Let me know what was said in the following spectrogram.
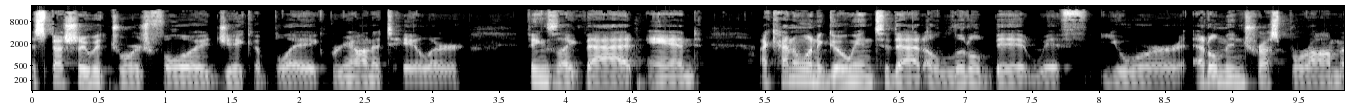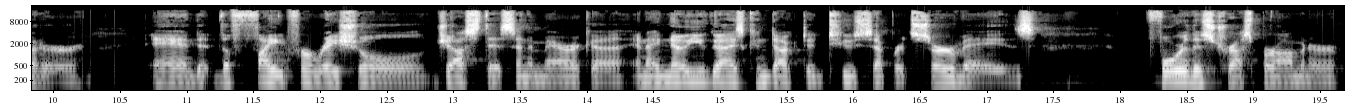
especially with George Floyd, Jacob Blake, Breonna Taylor, things like that. And I kind of want to go into that a little bit with your Edelman Trust Barometer and the fight for racial justice in America. And I know you guys conducted two separate surveys for this trust barometer.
